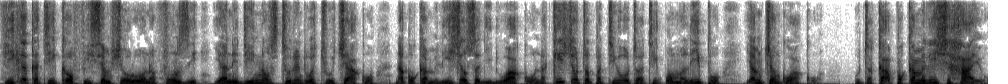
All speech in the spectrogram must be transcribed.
fika katika ofisi ya mshauri wa wanafunzi, yani dean of student wa chuo chako na kukamilisha usajili wako, na kisha utapatiwa utaratibu wa malipo ya mchango wako. Utakapokamilisha hayo,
